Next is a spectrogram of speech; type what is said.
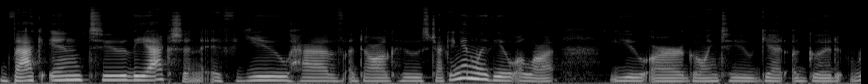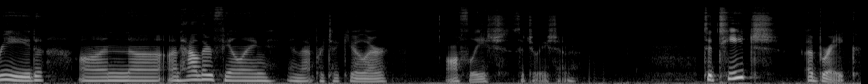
back into the action. If you have a dog who's checking in with you a lot, you are going to get a good read on uh, on how they're feeling in that particular off leash situation. To teach a break,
